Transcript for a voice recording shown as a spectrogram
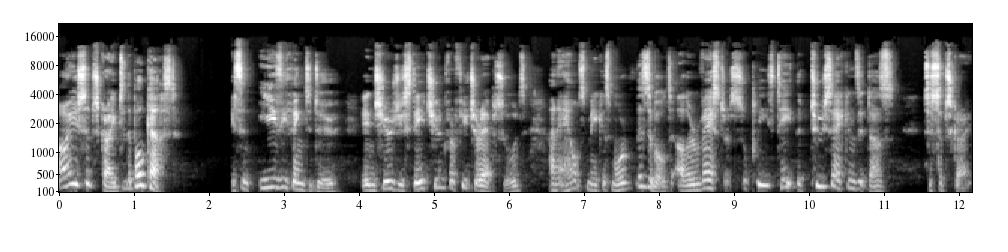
Are you subscribed to the podcast? It's an easy thing to do. It ensures you stay tuned for future episodes and it helps make us more visible to other investors. So please take the two seconds it does to subscribe.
